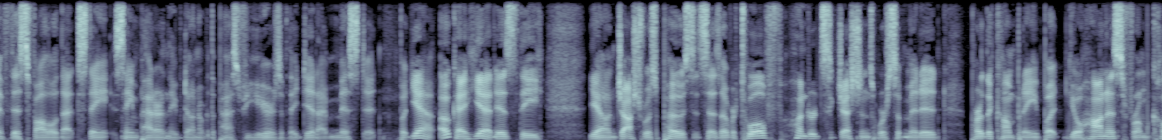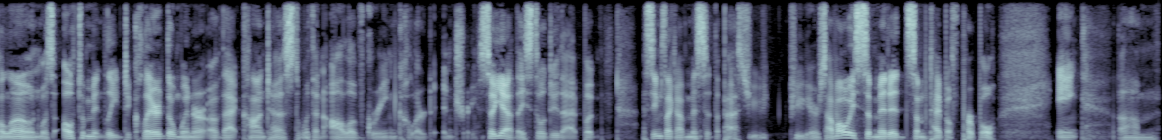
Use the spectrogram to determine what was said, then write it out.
if this followed that sta- same pattern they've done over the past few years. If they did, I missed it. But yeah, okay, yeah, it is the yeah, on Joshua's post, it says over 1,200 suggestions were submitted per the company, but Johannes from Cologne was ultimately declared the winner of that contest with an olive green colored entry. So, yeah, they still do that, but it seems like I've missed it the past few, few years. I've always submitted some type of purple ink um,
